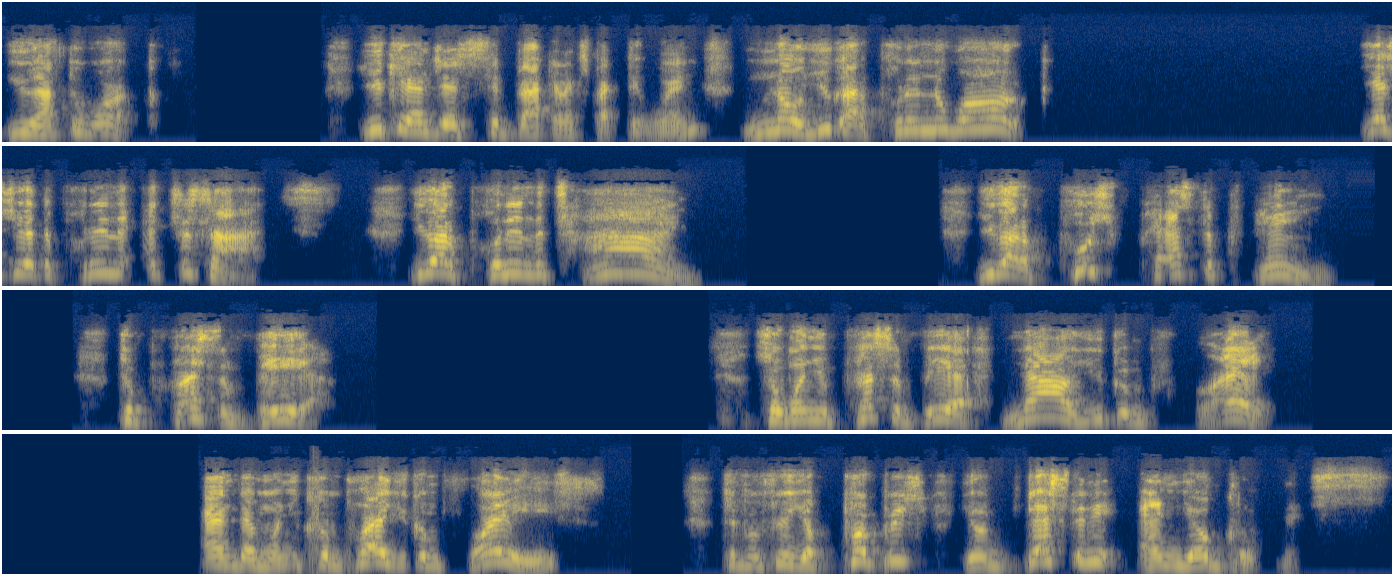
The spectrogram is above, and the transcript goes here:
you have to work. You can't just sit back and expect to win. No, you got to put in the work. Yes, you have to put in the exercise. You got to put in the time. You got to push past the pain to persevere. So when you persevere, now you can pray. And then when you can pray, you can praise to fulfill your purpose, your destiny, and your greatness.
